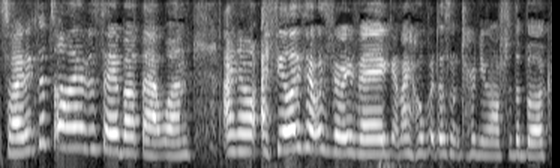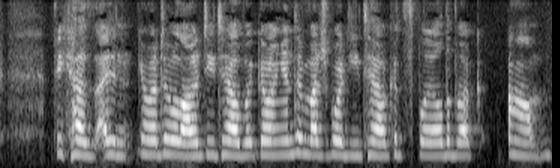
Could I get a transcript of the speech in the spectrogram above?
So I think that's all I have to say about that one. I know I feel like that was very vague and I hope it doesn't turn you off to the book because I didn't go into a lot of detail, but going into much more detail could spoil the book. Um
